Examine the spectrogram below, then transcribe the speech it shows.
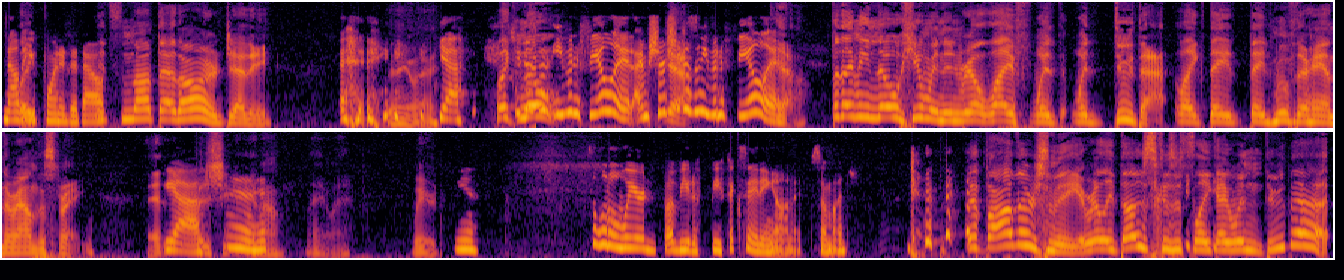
Now that you pointed it out. It's not that hard, Jenny. Anyway, Yeah. Like, she no- doesn't even feel it. I'm sure Yeah. she doesn't even feel it. Yeah. But I mean, no human in real life would would do that. Like they they'd move their hand around the string. And, Yeah. But she, Eh. you know. Anyway, weird. Yeah. It's a little weird of you to be fixating on it so much. It bothers me. It really does because it's like I wouldn't do that.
